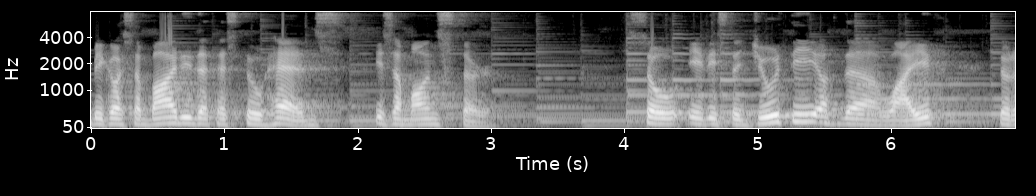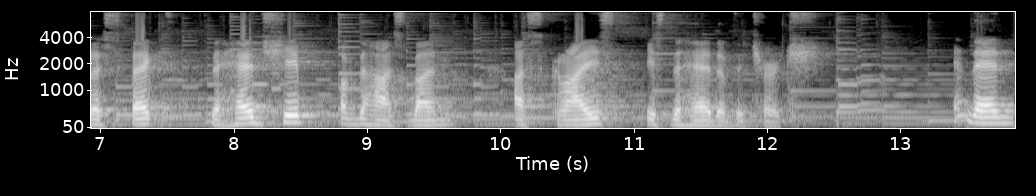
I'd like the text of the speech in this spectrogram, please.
Because a body that has two heads is a monster. So it is the duty of the wife to respect the headship of the husband as Christ is the head of the church. And then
